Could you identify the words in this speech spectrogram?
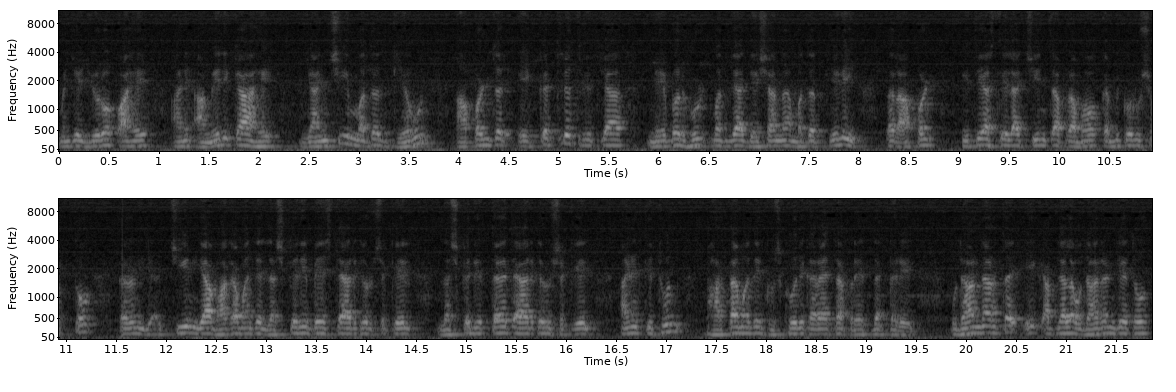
म्हणजे युरोप आहे आणि अमेरिका आहे यांची मदत घेऊन आपण जर एकत्रितरित्या नेबरहूडमधल्या देशांना मदत केली तर आपण इथे असलेला चीनचा प्रभाव कमी करू शकतो. कारण चीन या भागामध्ये लष्करी बेस तयार करू शकेल लष्करी तळ तयार करू शकेल आणि तिथून भारतामध्ये घुसखोरी करायचा प्रयत्न करेल. उदाहरणार्थ एक आपल्याला उदाहरण देतो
